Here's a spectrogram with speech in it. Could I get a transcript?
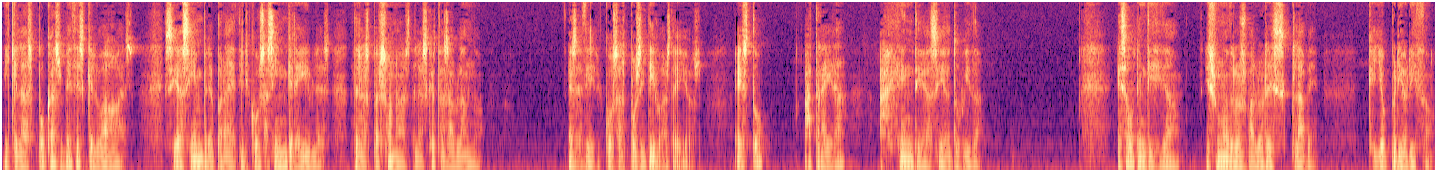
y que las pocas veces que lo hagas sea siempre para decir cosas increíbles de las personas de las que estás hablando. Es decir, cosas positivas de ellos. Esto atraerá a gente así a tu vida. Esa autenticidad es uno de los valores clave que yo priorizo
